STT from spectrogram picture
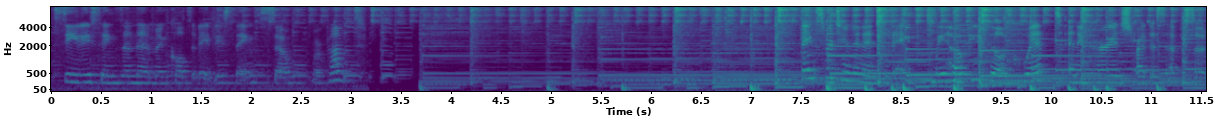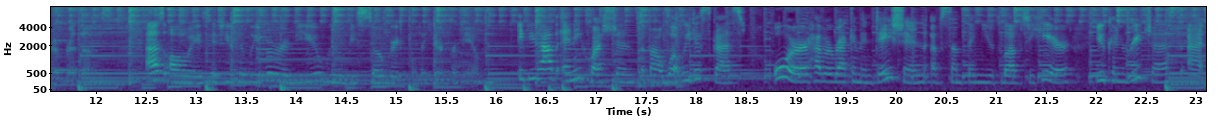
see these things in them and cultivate these things. So we're pumped. Thanks for tuning in today. We hope you feel equipped and encouraged by this episode of Rhythms. As always, if you could leave a review, we would be so grateful to hear from you. If you have any questions about what we discussed or have a recommendation of something you'd love to hear, you can reach us at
